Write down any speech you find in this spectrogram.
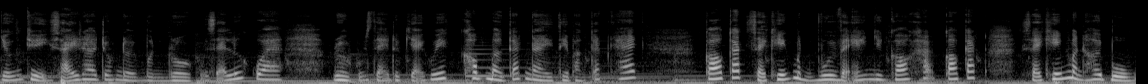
những chuyện xảy ra trong đời mình rồi cũng sẽ lướt qua, rồi cũng sẽ được giải quyết. Không bằng cách này thì bằng cách khác. Có cách sẽ khiến mình vui vẻ, nhưng có có cách sẽ khiến mình hơi buồn.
